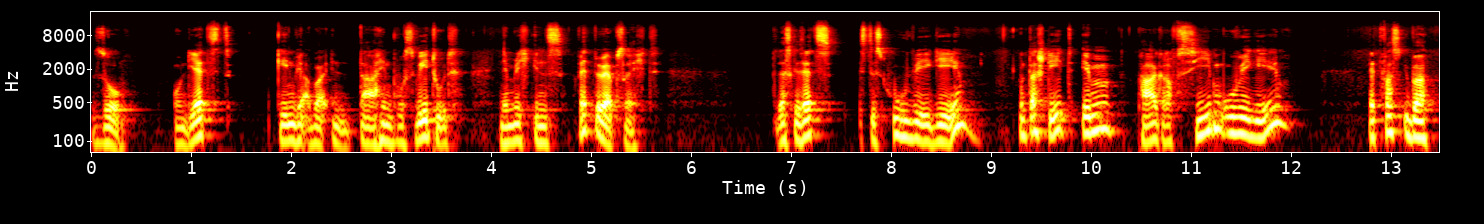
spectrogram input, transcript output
So, und jetzt gehen wir aber in, dahin, wo es weh tut, nämlich ins Wettbewerbsrecht. Das Gesetz ist das UWG und da steht im Paragraph 7 UWG etwas über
